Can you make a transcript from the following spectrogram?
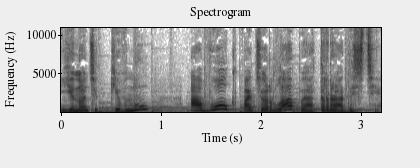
Енотик кивнул, а волк потер лапы от радости.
